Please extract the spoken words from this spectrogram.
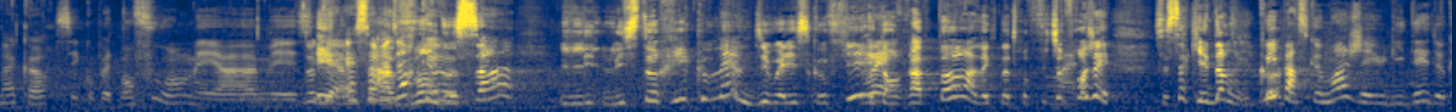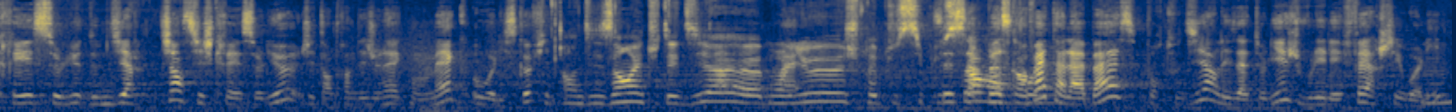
D'accord. C'est complètement fou, hein, mais, euh, mais Donc, c'est Et comme ça veut dire avant que- de ça, l'historique même du Wallis Coffee est en rapport avec notre futur Ouais. projet. C'est ça qui est dingue, Oui, parce que moi, j'ai eu l'idée de créer ce lieu, de me dire, tiens, si je créais ce lieu, j'étais en train de déjeuner avec mon mec au Wallis Coffee. En 10 ans, et tu t'es dit, ah, euh, mon Ouais. lieu, je ferai plus ci, plus C'est ça. ça, parce en qu'en fait, à la base, pour tout dire, les ateliers, je voulais les faire chez Wally. Mhm.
